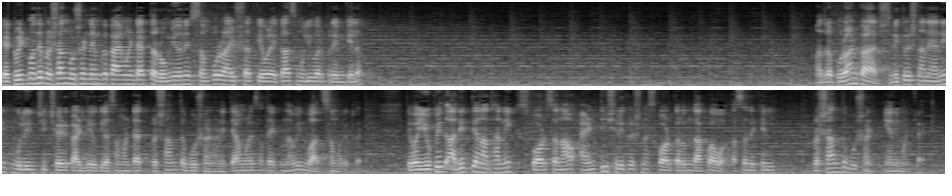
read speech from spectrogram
या ट्विटमध्ये प्रशांत भूषण नेमकं काय म्हणतात तर रोमिओने संपूर्ण आयुष्यात केवळ एकाच मुलीवर प्रेम केलं? मात्र पुराण काळात श्रीकृष्णाने अनेक मुलींची छेड काढली होती असं म्हणतात प्रशांत भूषण आणि त्यामुळेच आता एक नवीन वाद समोर येतोय. तेव्हा युपीत आदित्यनाथांनी स्पॉटचं नाव अँटी श्रीकृष्ण स्पॉट करून दाखवावं असं देखील प्रशांत भूषण यांनी म्हटलं आहे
